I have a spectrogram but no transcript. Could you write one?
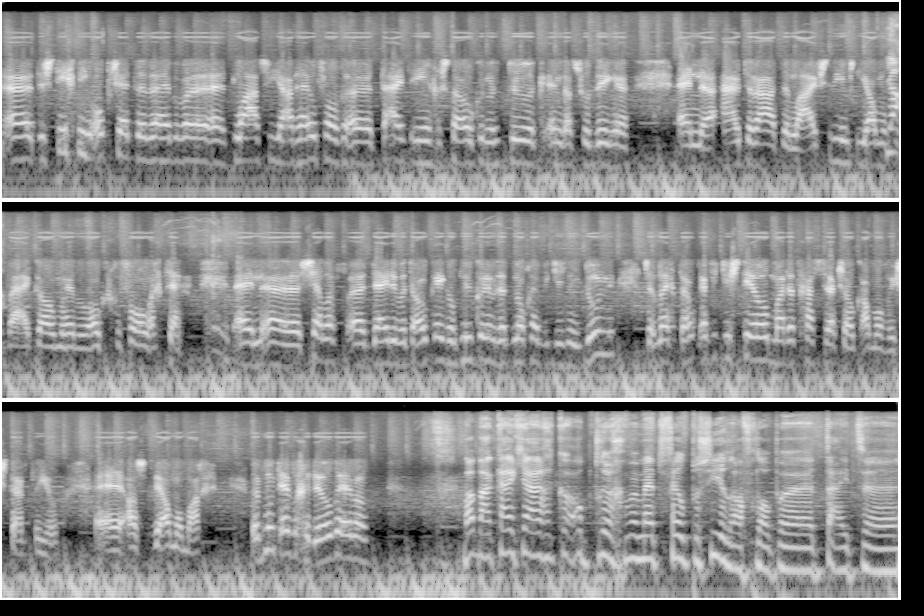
eh, de stichting opzetten. Daar hebben we het laatste jaar heel veel tijd in gestoken natuurlijk en dat soort dingen. En uiteraard de livestreams die allemaal voorbij komen hebben we ook gevolgd. en zelf deden we het ook. Ook nu kunnen we dat nog eventjes niet doen. Ze legt ook eventjes stil, maar dat gaat straks ook allemaal weer starten joh. Als het weer allemaal mag. Het moet even geduld hebben. Waar, kijk je eigenlijk op terug met veel plezier de afgelopen eh, tijd? eh,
